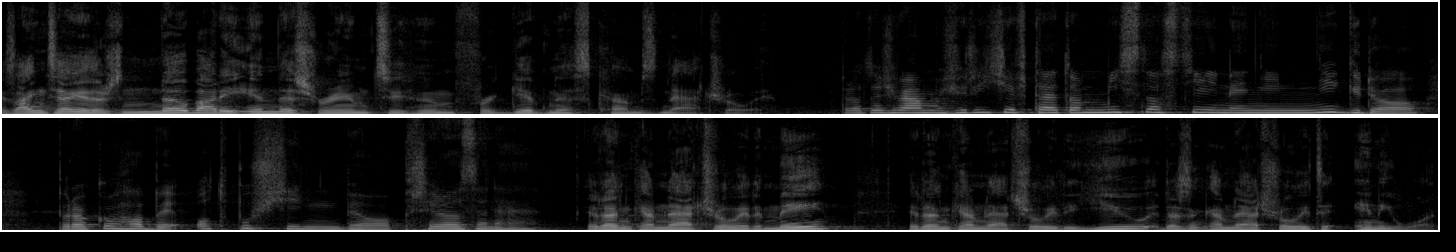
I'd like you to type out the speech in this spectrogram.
Because I can tell you there's nobody in this room to whom forgiveness comes naturally. Protože vám můžu říct, že v této místnosti není nikdo, pro koho by odpuštění bylo přirozené. It doesn't come naturally to me, it doesn't come naturally to you, it doesn't come naturally to anyone.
